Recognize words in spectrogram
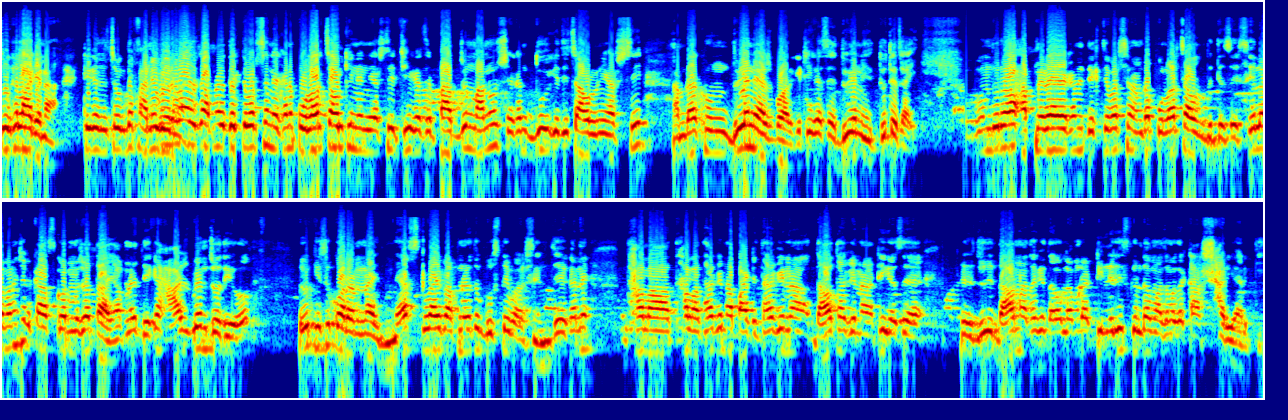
চোখে লাগে না। ঠিক আছে, চোখ দিয়ে পানি বের হয় আপনারা দেখতে পাচ্ছেন, এখানে পোলার চাউল কিনে নিয়ে আসছি। ঠিক আছে, পাঁচজন মানুষ, এখানে দুই কেজি চাউল নিয়ে আসছি, আমরা এখন ধুয়ে নিয়ে আসব আর কি, ঠিক আছে? ধুয়ে নিয়ে ধুতে যাই। বন্ধুরা, আপনারা এখানে দেখতে পাচ্ছেন, আমরা পোলার চাউল দিতে চাই। ছেলে মানুষের কাজকর্ম যা তাই। আপনারা দেখে হাসবেন যদিও তো কিছু করার নাই। নেক্সট লাইফ আপনারা তো বুঝতে পারছেন যে এখানে থালা থালা থাকে না, পাটি থাকে না, দাও থাকে না, ঠিক আছে? যদি দাও না থাকে, তাহলে আমরা টিনের স্কুলটা মাঝে মাঝে কাজ সারি আর কি।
